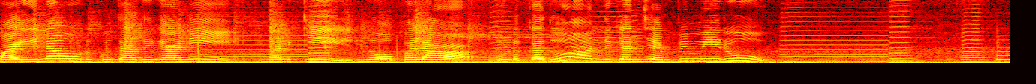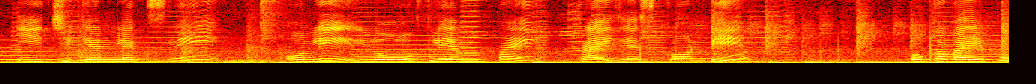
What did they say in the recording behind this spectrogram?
పైన ఉడుకుతుంది కానీ మనకి లోపల ఉడకదు. అందుకని చెప్పి మీరు ఈ చికెన్ లెగ్స్ని ఓన్లీ లో ఫ్లేమ్పై ఫ్రై చేసుకోండి. ఒకవైపు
